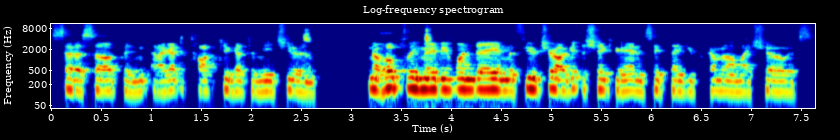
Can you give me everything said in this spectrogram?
set us up and, and I got to talk to you, got to meet you. And, you know, hopefully maybe one day in the future, I'll get to shake your hand and say thank you for coming on my show. It's,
